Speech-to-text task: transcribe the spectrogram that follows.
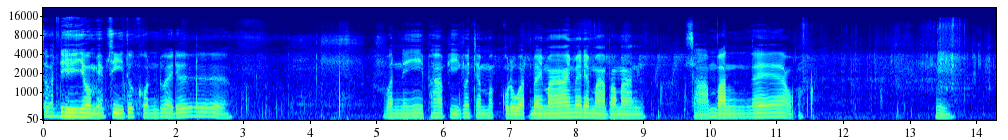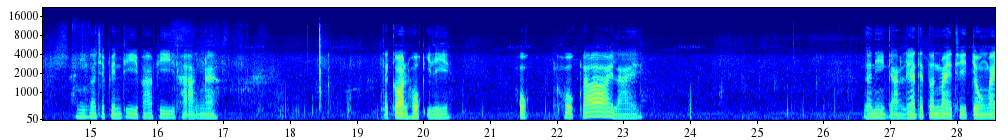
สวัสดีโยม FC ทุกคนด้วยเด้อ วันนี้พาพีก็จะมากรวดใบไม้ไม่ได้มาประมาณสามวันแล้ว นี่ อันนี้ก็จะเป็นที่พาพีทางนะ แต่ก่อนหกอีหลีหกหกหลายหลายแล้วนี่การเหลือแต่ต้นไม้ที่จงไว้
